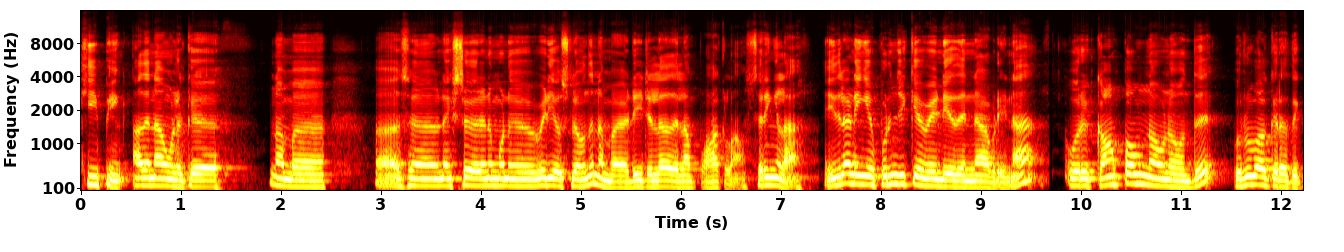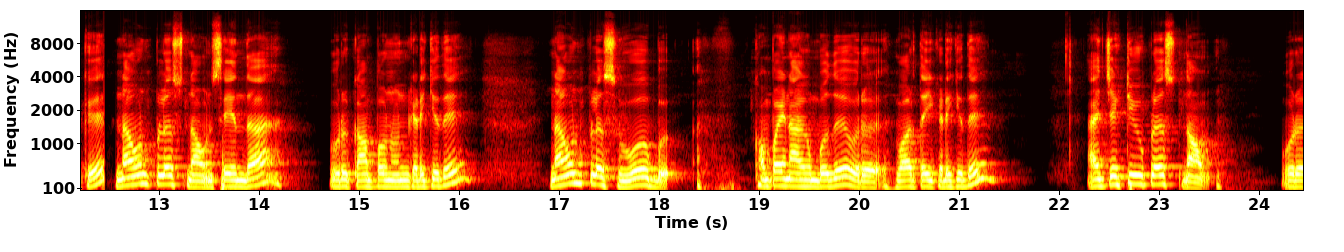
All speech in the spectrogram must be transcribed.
கீப்பிங். அதை நான் உங்களுக்கு நம்ம நெக்ஸ்ட்டு ரெண்டு மூணு வீடியோஸில் வந்து நம்ம டீட்டெயிலாக அதெல்லாம் பார்க்கலாம். சரிங்களா? இதில் நீங்கள் புரிஞ்சிக்க வேண்டியது என்ன அப்படின்னா ஒரு காம்பவுண்ட் நவுனை வந்து உருவாக்குறதுக்கு நவுன் ப்ளஸ் நவுன் சேர்ந்தால் ஒரு காம்பவுண்ட் நவுன் கிடைக்கிது. நவுன் ப்ளஸ் வேர்பு கம்பைன் ஆகும்போது ஒரு வார்த்தை கிடைக்கிது. அட்ஜெக்டிவ் ப்ளஸ் நவுன் ஒரு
